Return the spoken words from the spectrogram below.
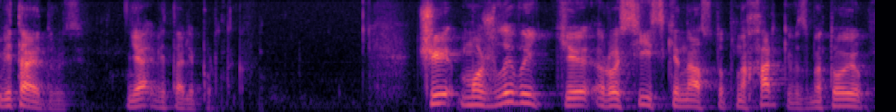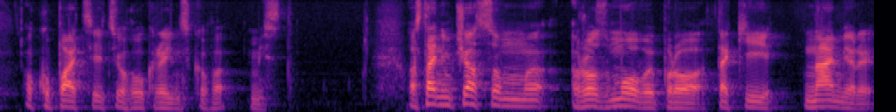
Вітаю, друзі! Я Віталій Портников. Чи можливий російський наступ на Харків з метою окупації цього українського міста? Останнім часом розмови про такі наміри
